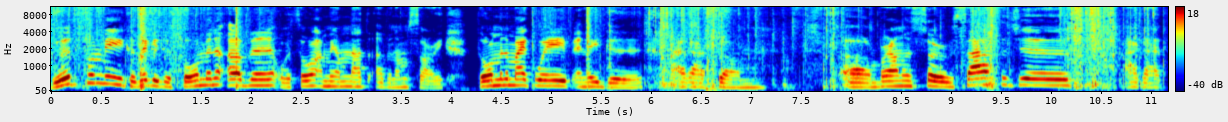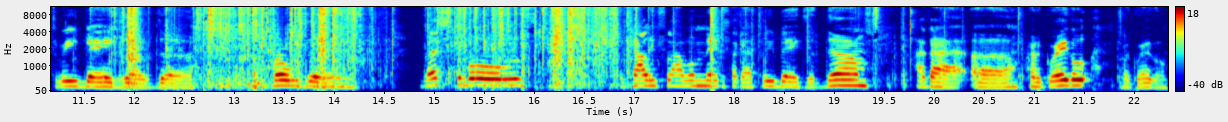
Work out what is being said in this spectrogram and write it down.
good for me because they could just throw them in the oven or throw, I mean, I'm not the oven, I'm sorry. Throw them in the microwave and they good. I got some um, brown and served sausages. I got three bags of the frozen vegetables. The cauliflower mix, I got three bags of them. I got uh, Pergrego, Pergrego,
